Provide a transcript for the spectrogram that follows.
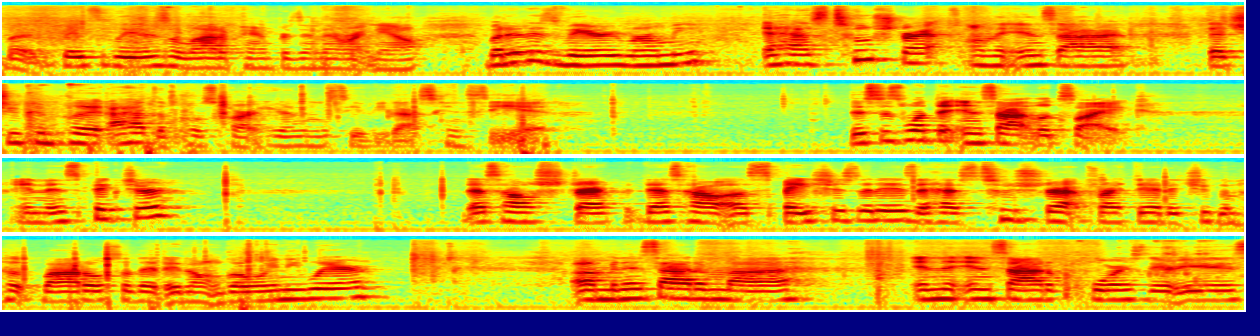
but basically there's a lot of pampers in there right now. But it is very roomy. It has two straps on the inside that you can put i have the postcard here let me see if you guys can see it. This is what the inside looks like in this picture. That's how strap that's how uh, spacious it is. It has two straps right there that you can hook bottles so that they don't go anywhere. Um and inside of my in the inside of course there is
